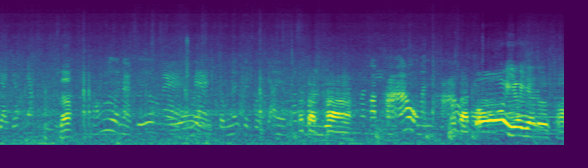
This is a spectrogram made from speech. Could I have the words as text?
หญ่ๆยักษ์ยักษ์เหรอ มือน่ะคือแม่แม่จมนึกเป็นคนใจมาตัดขามะพร้าวมันขาวโอ้ยเยอะแยะเลยขา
